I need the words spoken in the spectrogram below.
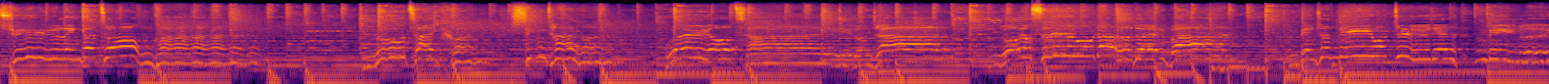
去淋个痛快。路太宽，心太乱，温柔太短暂。若有似无的对白，变成你我之间冰冷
